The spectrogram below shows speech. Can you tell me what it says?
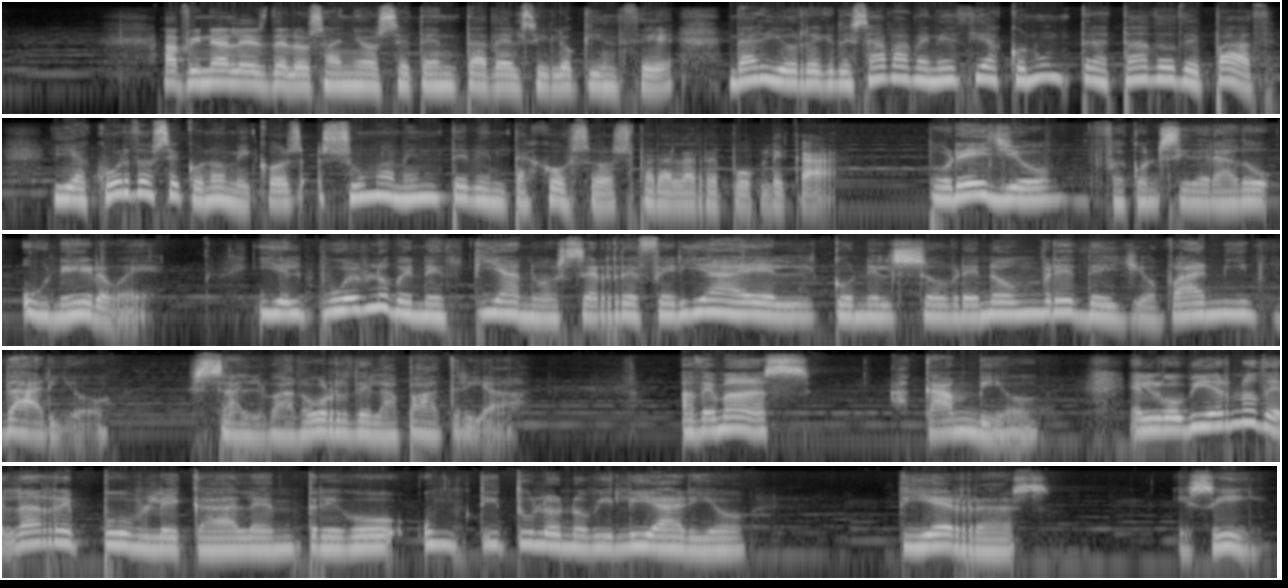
A finales de los años 70 del siglo XV, Dario regresaba a Venecia con un tratado de paz y acuerdos económicos sumamente ventajosos para la República. Por ello, fue considerado un héroe, y el pueblo veneciano se refería a él con el sobrenombre de Giovanni Dario, Salvador de la Patria. Además, a cambio, el gobierno de la República le entregó un título nobiliario tierras y sí,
